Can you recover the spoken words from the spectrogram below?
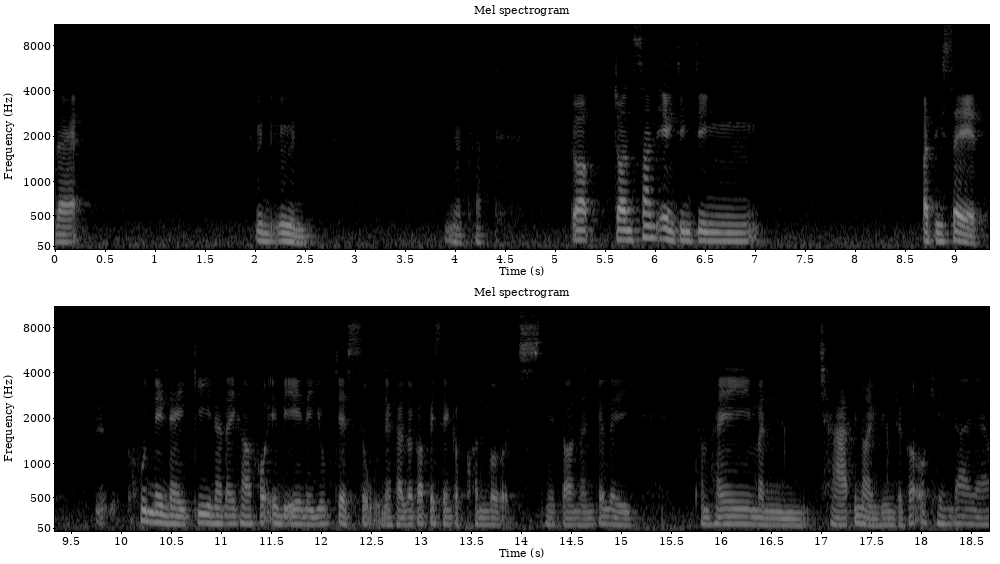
และอื่นๆนะครับก็จอห์นสันเองจริง ๆ ปฏิเสธหุ้นใน Nike นะในเขาเขา NBA ในยุค 70 นะครับ แล้วก็ไปเซ็นกับ Converse ในตอนนั้นก็เลยทำให้มันช้าไปหน่อยนึง แต่ก็โอเคได้แล้ว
